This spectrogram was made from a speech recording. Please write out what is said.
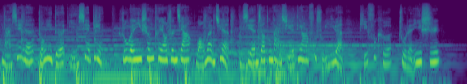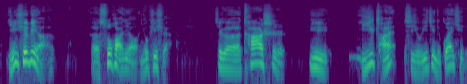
哪些人容易得银屑病？如闻医生特邀专家王万卷，西安交通大学第二附属医院皮肤科主任医师。银屑病啊，呃，俗话叫牛皮癣，这个它是与遗传是有一定的关系的，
